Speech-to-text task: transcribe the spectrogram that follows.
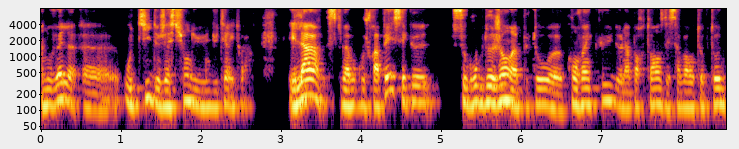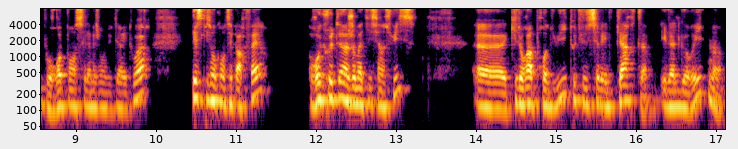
un nouvel euh, outil de gestion du, territoire. Et là, ce qui m'a beaucoup frappé, c'est que ce groupe de gens, hein, plutôt euh, convaincus de l'importance des savoirs autochtones pour repenser l'aménagement du territoire, qu'est-ce qu'ils ont compté par faire? Recruter un géomaticien suisse euh, qui leur a produit toute une série de cartes et d'algorithmes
